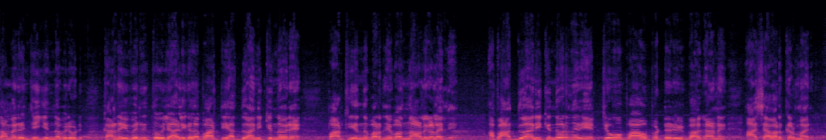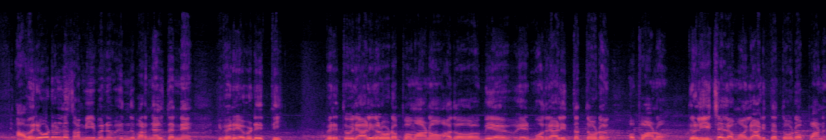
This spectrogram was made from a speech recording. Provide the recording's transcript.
സമരം ചെയ്യുന്നവരോട് കാരണം ഇവർ തൊഴിലാളികളെ പാർട്ടി അധ്വാനിക്കുന്നവരെ പാർട്ടി എന്ന് പറഞ്ഞ് വന്ന ആളുകളല്ലേ? അപ്പോൾ അധ്വാനിക്കുന്നവർ ഏറ്റവും പാവപ്പെട്ട ഒരു വിഭാഗമാണ് ആശാവർക്കർമാർ അവരോടുള്ള സമീപനം എന്ന് പറഞ്ഞാൽ തന്നെ ഇവർ എവിടെ എത്തി? ഇവർ തൊഴിലാളികളോടൊപ്പമാണോ? അതോ മുതലാളിത്തത്തോട് ഒപ്പമാണോ? തെളിയിച്ചല്ലോ മുതലാളിത്തത്തോടൊപ്പമാണ്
